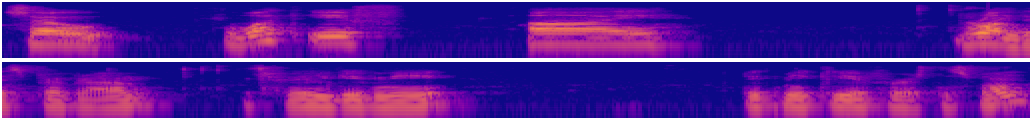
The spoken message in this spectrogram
So what if I run this program? It will give me let me clear first this one.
